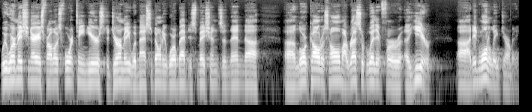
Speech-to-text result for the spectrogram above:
we were missionaries for almost 14 years to Germany with Macedonia World Baptist Missions, and then uh, uh, Lord called us home. I wrestled with it for a year. Uh, I didn't want to leave Germany,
